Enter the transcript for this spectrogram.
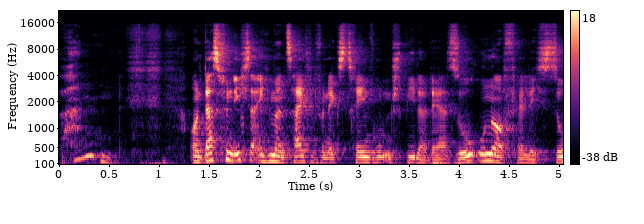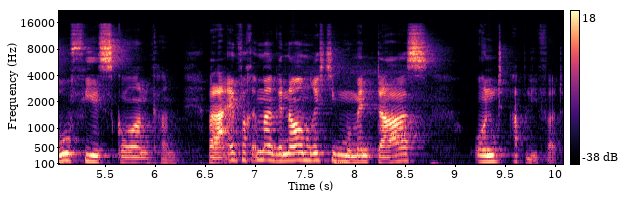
wann? Und das finde ich ist eigentlich immer ein Zeichen für einen extrem guten Spieler, der so unauffällig so viel scoren kann, weil er einfach immer genau im richtigen Moment da ist und abliefert.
